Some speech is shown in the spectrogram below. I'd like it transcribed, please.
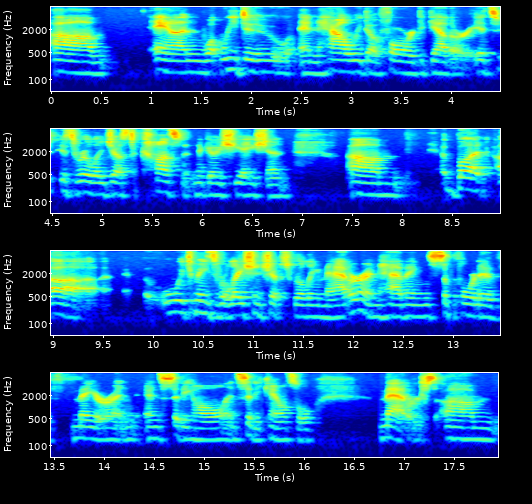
um, and what we do and how we go forward together. It's, it's really just a constant negotiation. Um, but uh, which means relationships really matter and having supportive mayor and, and city hall and city council matters. Um,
